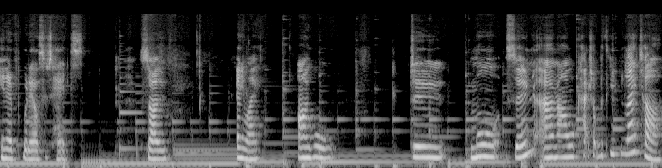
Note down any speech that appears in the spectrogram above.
in everybody else's heads. So, anyway, I will do more soon and I will catch up with you later.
